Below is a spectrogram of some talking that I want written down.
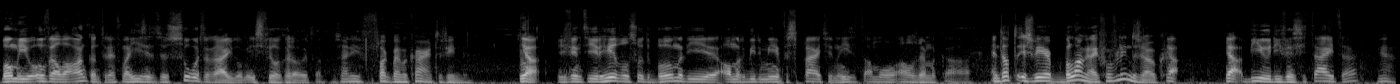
Bomen die je overal wel aan kan treffen, maar hier zit de soortenrijkdom is veel groter. Zijn die vlak bij elkaar te vinden. Ja, je vindt hier heel veel soorten bomen die in andere gebieden meer verspreid zijn. En hier zit allemaal alles bij elkaar. En dat is weer belangrijk voor vlinders ook. Ja. Ja, biodiversiteit hè. Ja.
